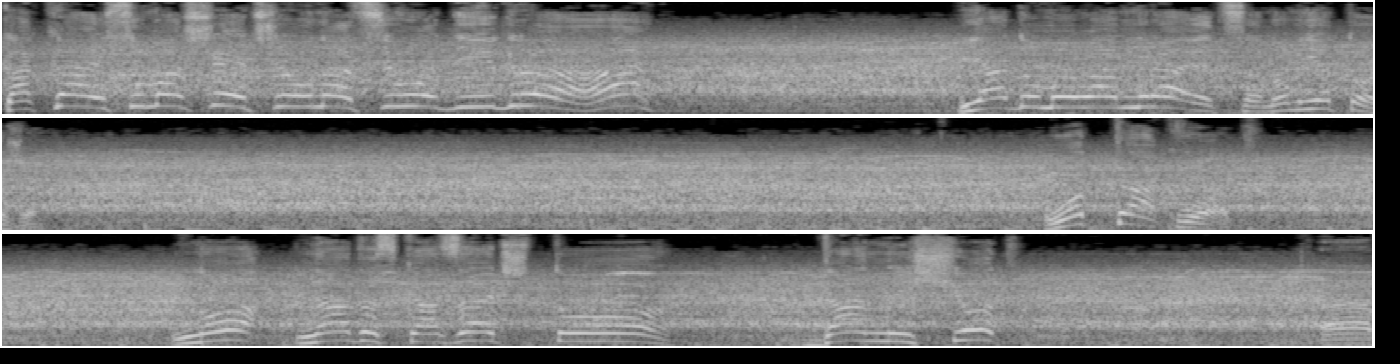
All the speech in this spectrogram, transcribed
Какая сумасшедшая у нас сегодня игра, а? Я думаю, вам нравится, но мне тоже. Вот так вот. Но надо сказать, что данный счет э,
